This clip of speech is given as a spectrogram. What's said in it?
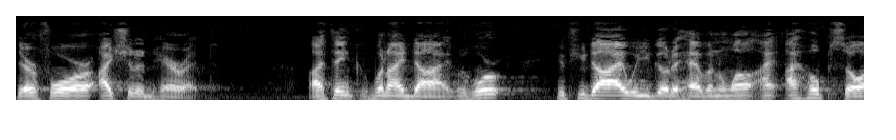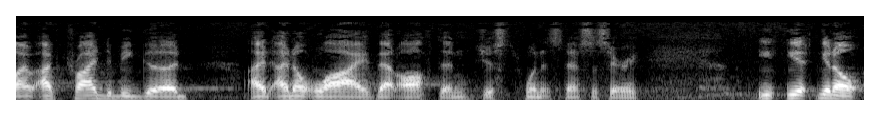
Therefore, I should inherit. I think when I die, if you die, will you go to heaven? Well, I, I hope so. I, have tried to be good. I, I, don't lie that often, just when it's necessary. You, you, you know,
